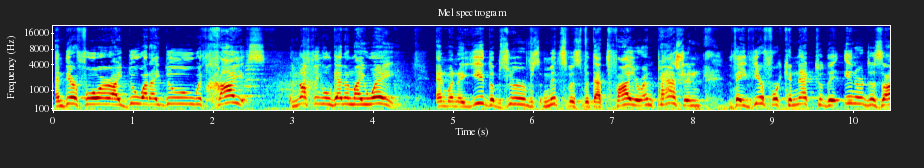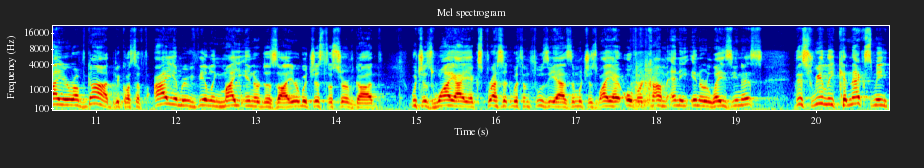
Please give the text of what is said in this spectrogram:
And therefore, I do what I do with chayas, and nothing will get in my way. And when a yid observes mitzvahs with that fire and passion, they therefore connect to the inner desire of God. Because if I am revealing my inner desire, which is to serve God, which is why I express it with enthusiasm, which is why I overcome any inner laziness, this really connects me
